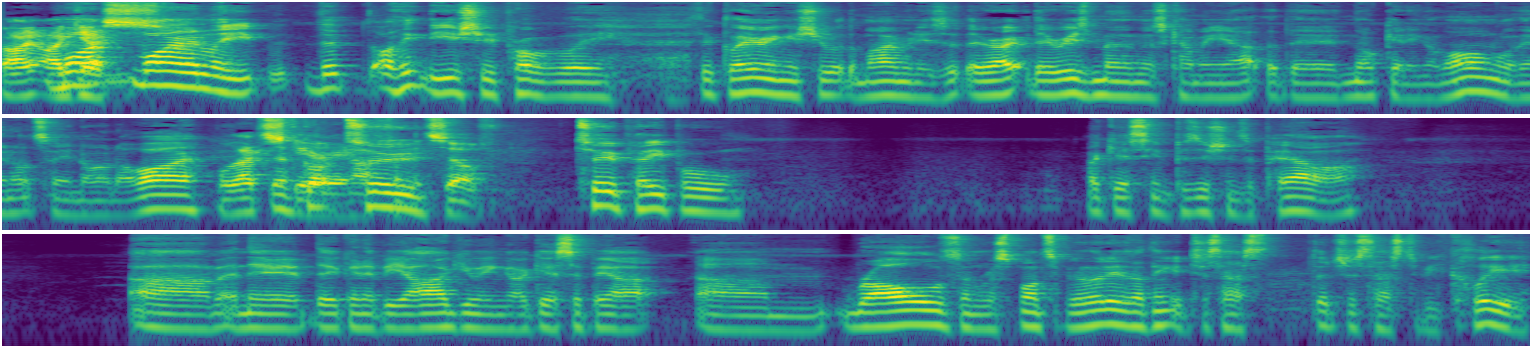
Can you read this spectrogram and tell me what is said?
I, I my, guess my only, the, I think the issue probably, the glaring issue at the moment is that there are, there is murmurs coming out that they're not getting along or they're not seeing eye to eye. well, that's They've scary got enough in two itself. two people, I guess, in positions of power, um, and they're they're going to be arguing, I guess, about um, roles and responsibilities. I think it just has that just has to be clear.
